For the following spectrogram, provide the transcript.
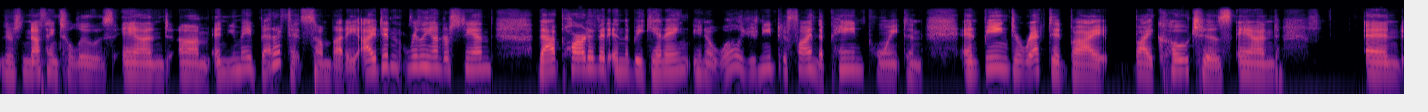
there's nothing to lose and um, and you may benefit somebody i didn't really understand that part of it in the beginning you know well you need to find the pain point and and being directed by by coaches and and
